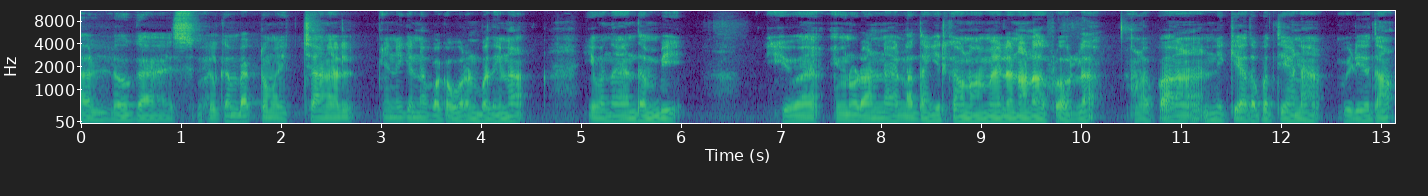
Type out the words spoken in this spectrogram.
Hello guys welcome back to my channel இன்றைக்கி என்ன பார்க்க போகிறேன்னு பார்த்தீங்கன்னா இவன் தான் என் தம்பி. இவன் இவனோட அண்ணன் எல்லாம் தங்கியிருக்காங்க. மேலே நாலாவது ஃப்ளோரில் அப்போ இன்றைக்கி அதை பற்றியான வீடியோ தான்.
